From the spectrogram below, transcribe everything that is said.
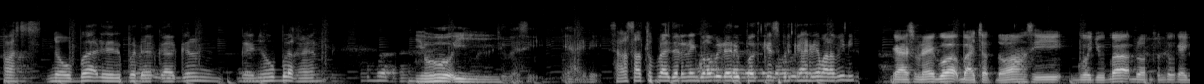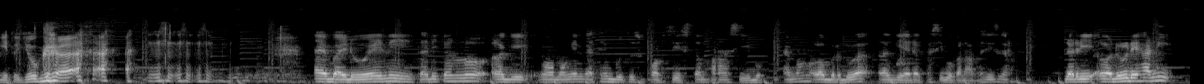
pas nyoba daripada gagal nggak nyoba kan? Yoi. Juga sih. Ya ini salah satu pelajaran yang gue ambil dari podcast berkarya malam ini. Gak sebenarnya gue bacot doang sih. Gue juga belum tentu kayak gitu juga. eh by the way nih, tadi kan lo lagi ngomongin katanya butuh support system karena sibuk. Emang lo berdua lagi ada kesibukan apa sih sekarang? Dari lo dulu deh Hani.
